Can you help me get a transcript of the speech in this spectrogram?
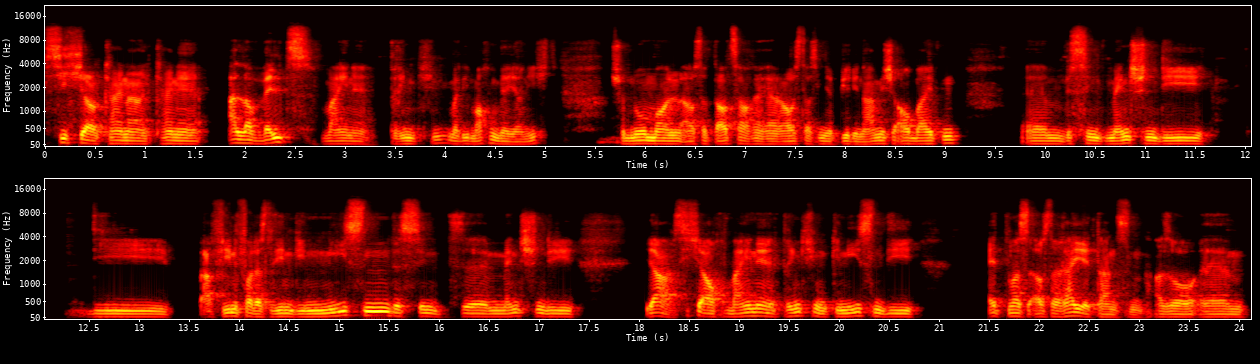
sicher keine, keine Allerweltsweine trinken, weil die machen wir ja nicht. Schon nur mal aus der Tatsache heraus, dass wir biodynamisch arbeiten. Ähm, wir sind Menschen, die, die auf jeden Fall das Leben genießen. Das sind äh, Menschen, die ja sicher auch Weine trinken und genießen, die etwas aus der Reihe tanzen. Also ähm,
